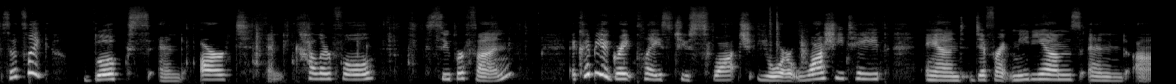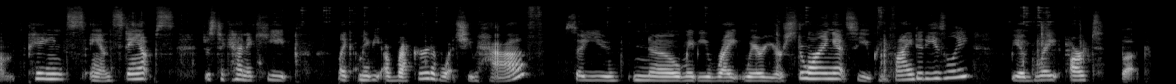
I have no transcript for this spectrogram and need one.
So it's like books and art and colorful. Super fun. It could be a great place to swatch your washi tape and different mediums and um, paints and stamps just to kind of keep like maybe a record of what you have so you know maybe right where you're storing it so you can find it easily. Be a great art book.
